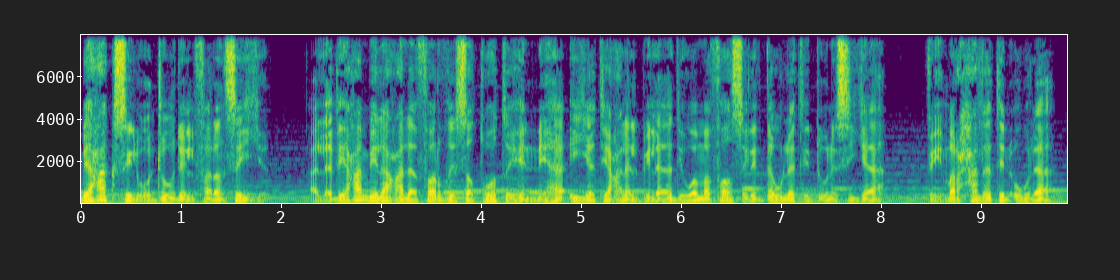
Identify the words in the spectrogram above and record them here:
بعكس الوجود الفرنسي الذي عمل على فرض سطوته النهائية على البلاد ومفاصل الدولة التونسية في مرحلة أولى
